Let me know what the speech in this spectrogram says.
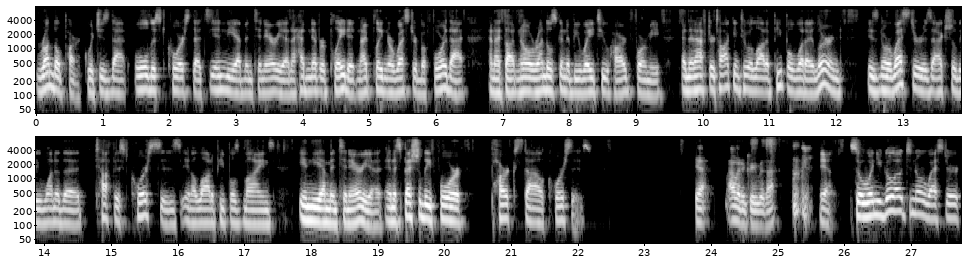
Rundle Park, which is that oldest course that's in the Edmonton area. And I had never played it. And I played Norwester before that. And I thought, no, Rundle's going to be way too hard for me. And then after talking to a lot of people, what I learned is Norwester is actually one of the toughest courses in a lot of people's minds in the Edmonton area, and especially for park style courses. Yeah, I would agree with that. yeah. So when you go out to Norwester,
